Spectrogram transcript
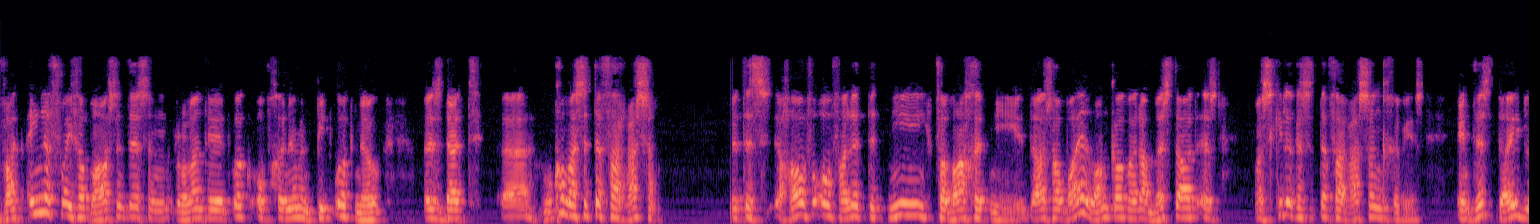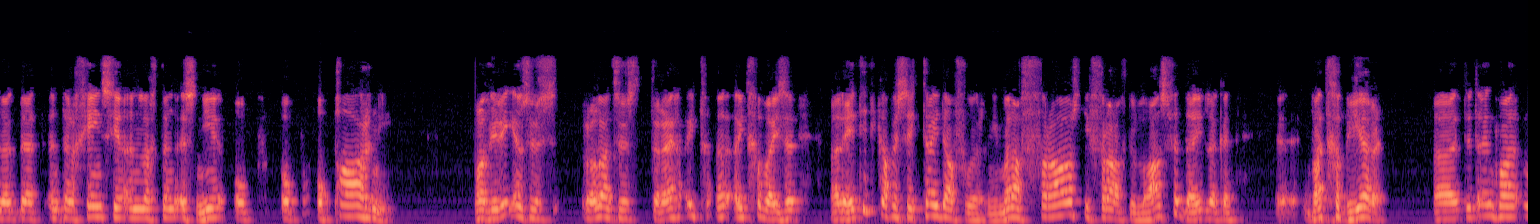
Wat eintlik vir verbasend is en Roland het dit ook opgenoem en Piet ook nou is dat uh hoekom was dit 'n verrassing? Dit is half of hulle dit nie verwag het nie. Daar's al baie lank al wat daar misdaad is, maar skielik is dit 'n verrassing geweest. En dis duidelik dat intelligensie inligting is nie op op op paar nie. Maar weer eens soos Roland soos reg uit uitgewys het, hulle het nie die kapasiteit daarvoor nie, maar dan vra ons die vraag, toe laas verduidelik het eh, wat gebeur het. Uh dit dink maar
